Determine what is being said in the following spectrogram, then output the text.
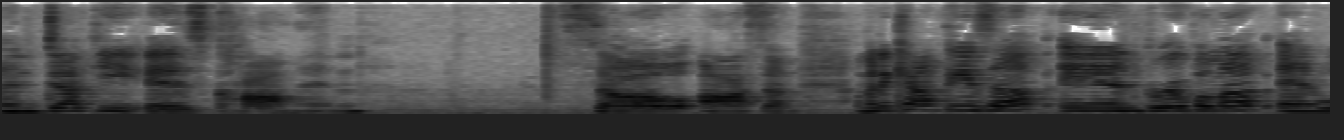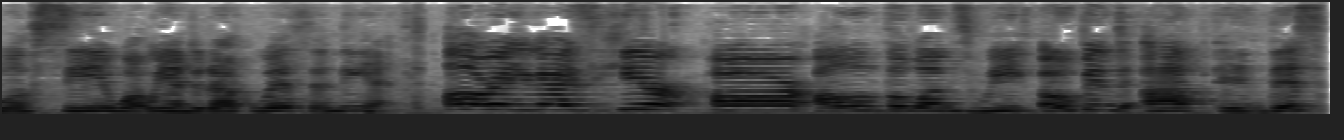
and Ducky is common. So awesome. I'm going to count these up and group them up and we'll see what we ended up with in the end. Alright you guys, here are all of the ones we opened up in this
